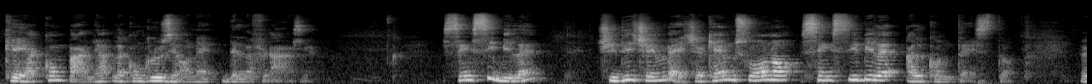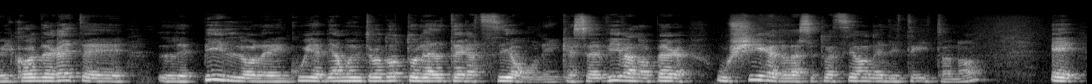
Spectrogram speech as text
che accompagna la conclusione della frase. Sensibile ci dice invece che è un suono sensibile al contesto. Ricorderete le pillole in cui abbiamo introdotto le alterazioni che servivano per uscire dalla situazione di tritono e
